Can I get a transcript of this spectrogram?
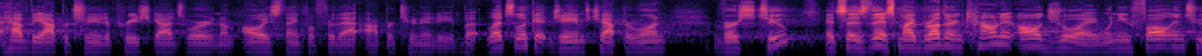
have the opportunity to preach god's word and i'm always thankful for that opportunity. But let's look at james chapter 1 verse 2 it says this my brethren count it all joy when you fall into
